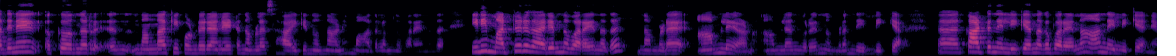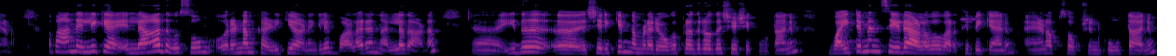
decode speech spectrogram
അതിനെ ഒക്കെ ഒന്ന് നന്നാക്കി കൊണ്ടുവരാനായിട്ട് നമ്മളെ സഹായിക്കുന്ന ഒന്നാണ് ഈ മാതളം എന്ന് പറയുന്നത്. ഇനി മറ്റൊരു കാര്യം എന്ന് പറയുന്നത് നമ്മുടെ ആംലയാണ്. ആംല എന്ന് പറയുന്നത് നമ്മുടെ നെല്ലിക്ക. കാട്ടുനെല്ലിക്ക എന്നൊക്കെ പറയുന്ന ആ നെല്ലിക്ക തന്നെയാണ്. അപ്പോൾ ആ നെല്ലിക്ക എല്ലാ ദിവസവും ഒരെണ്ണം കഴിക്കുകയാണെങ്കിൽ വളരെ നല്ലതാണ്. ഇത് ശരിക്കും നമ്മുടെ രോഗപ്രതിരോധ ശേഷി കൂട്ടാനും വൈറ്റമിൻ സിയുടെ അളവ് വർദ്ധിപ്പിക്കാനും അയൺ അബ്സോർപ്ഷൻ കൂട്ടാനും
